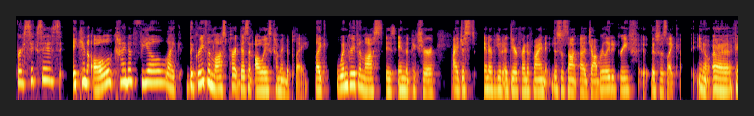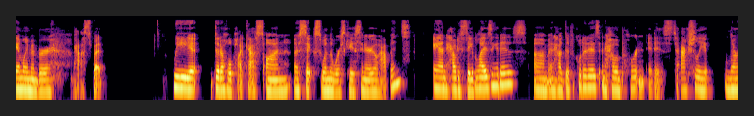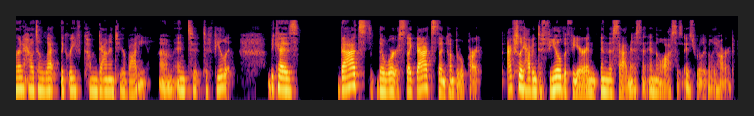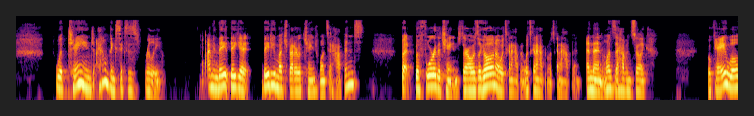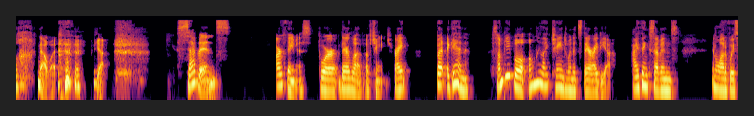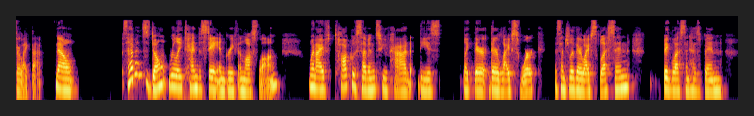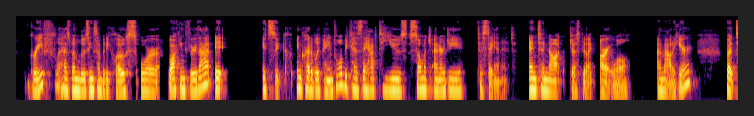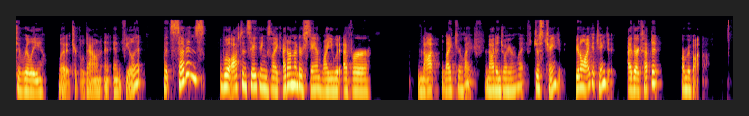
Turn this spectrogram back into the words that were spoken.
for sixes, it can all kind of feel like the grief and loss part doesn't always come into play. Like when grief and loss is in the picture, I just interviewed a dear friend of mine. This was not a job related grief. This was like, you know, a family member passed, but we did a whole podcast on a six when the worst case scenario happens and how destabilizing it is um, and how difficult it is and how important it is to actually learn how to let the grief come down into your body um, and to to feel it. Because that's the worst. Like that's the uncomfortable part. Actually having to feel the fear and, and the sadness and, and the loss is, is really really hard. With change i don't think six is really i mean they they get they do much better with change once it happens but before the change they're always like oh no what's going to happen what's going to happen what's going to happen and then once it happens they're like okay, well, now what? yeah. Sevens are famous for their love of change, right? But again, some people only like change when it's their idea. I think sevens in a lot of ways are like that. Now, sevens don't really tend to stay in grief and loss long. When I've talked with sevens who've had these like their their life's work, essentially their life's lesson, big lesson has been grief has been losing somebody close or walking through that, it it's incredibly painful because they have to use so much energy to stay in it and to not just be like, all right, well, I'm out of here, but to really let it trickle down and, and feel it. But sevens will often say things like, I don't understand why you would ever not like your life, not enjoy your life. Just change it. If you don't like it, change it. Either accept it or move on.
